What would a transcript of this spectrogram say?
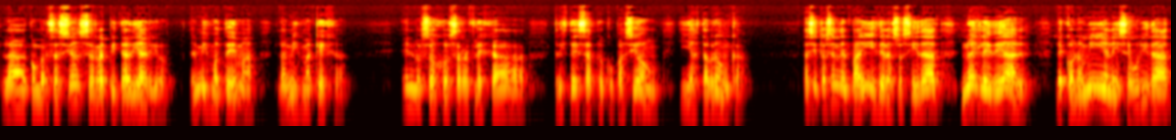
La conversación se repite a diario, el mismo tema, la misma queja. En los ojos se refleja tristeza, preocupación y hasta bronca. La situación del país, de la sociedad, no es la ideal. La economía, la inseguridad,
